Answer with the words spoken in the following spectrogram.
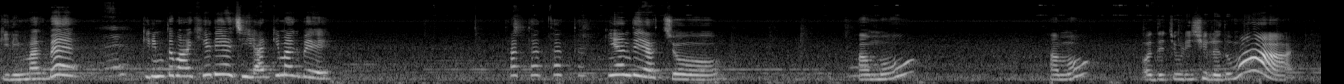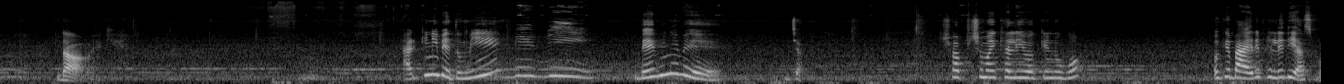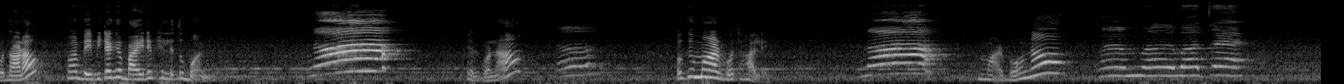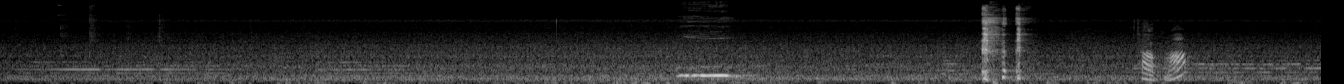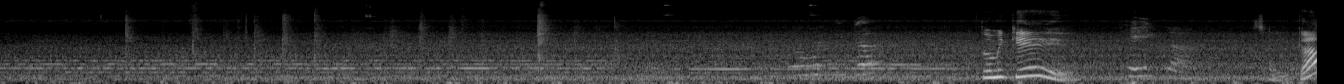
Cream মাখবে? Cream তো মাখিয়ে দিয়েছি আর কি মাখবে? থাক থাক থাক থাক কি আনতে যাচ্ছ? আমো আমো ওদের চুড়ি ছিল তোমার? দাও আমাকে। আর কি নিবে তুমি? বেবি। নেবে? যা। সব সময় খালি ওকে নেব। ওকে বাইরে ফেলে দিয়ে আসব দাঁড়াও। তোমার বেবিটাকে বাইরে ফেলে দেবো আমি। ফেলব না? ওকে মারবো তাহলে। মারবো না? থাক মা। তুমি কে? সাইকা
